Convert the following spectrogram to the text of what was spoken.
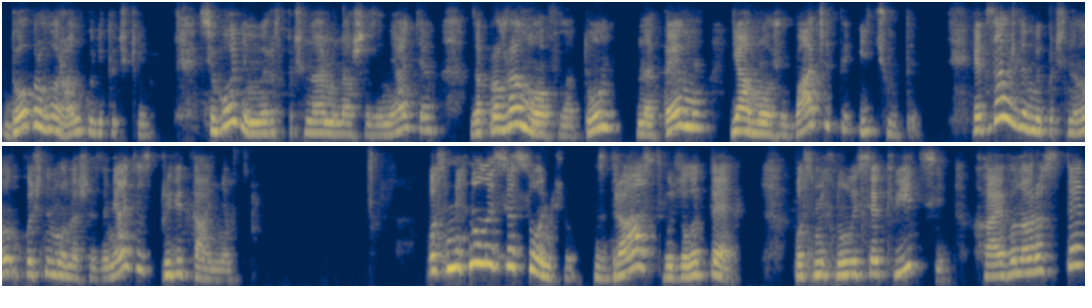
Доброго ранку, діточки! Сьогодні ми розпочинаємо наше заняття за програмою Афлатон на тему Я можу бачити і чути. Як завжди, ми почнемо, почнемо наше заняття з привітання. Посміхнулися сонцю, здравствуй, золоте. Посміхнулися квітці, хай вона росте.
